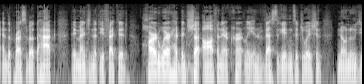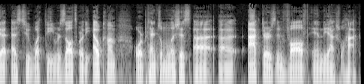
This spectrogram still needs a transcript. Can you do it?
and the press about the hack. They mentioned that the affected hardware had been shut off and they're currently investigating the situation. No news yet as to what the results or the outcome or potential malicious uh, uh, actors involved in the actual hack.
